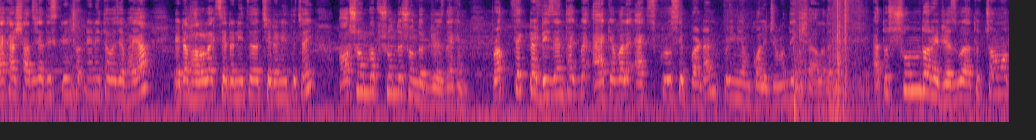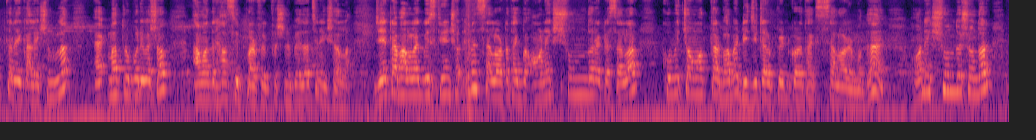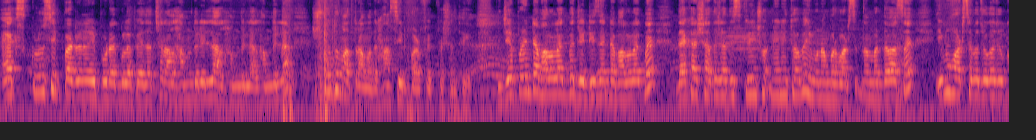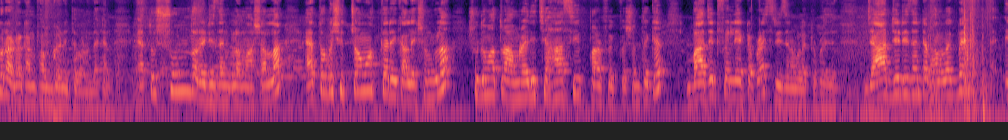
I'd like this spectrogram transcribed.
দেখার সাথে সাথে স্ক্রিনশট নিয়ে নিতে হবে যে, ভাইয়া, এটা ভালো লাগছে, এটা নিতে যাচ্ছে, এটা নিতে চাই। অসম্ভব সুন্দর সুন্দর ড্রেস দেখেন। প্রত্যেকটা ডিজাইন থাকবে একেবারে এক্সক্লুসিভ প্যাটার্ন প্রিমিয়াম কোয়ালিটির মধ্যে, ইনশাআল্লাহ দেখেন। এত সুন্দর এই ড্রেসগুলো এত চমৎকার এই কালেকশনগুলো একমাত্র পরিবেশক আমাদের হাসিব পারফেক্ট ফ্যাশনে পেয়ে যাচ্ছেন, ইনশাআল্লাহ। যেটা ভালো লাগবে স্ক্রিনশট নেবেন, সালোয়ারটা থাকবে অনেক সুন্দর একটা সালোয়ার, খুবই চমৎকারভাবে ডিজিটাল প্রিন্ট করা থাকছে সালোয়ারের মধ্যে হ্যাঁ? অনেক সুন্দর সুন্দর এক্সক্লুসিভ প্যাটার্নের এই প্রোডাক্টগুলো পেয়ে যাচ্ছেন, আলহামদুলিল্লাহ আলহামদুলিল্লাহ আলহামদুলিল্লাহ। শুধুমাত্র আমাদের হাসির পারফেক্ট ফ্যাশন থেকে। যে প্রিন্টটা ভালো লাগবে, যে ডিজাইনটা ভালো লাগবে, দেখার সাথে সাথে স্ক্রিনশট নিয়ে নিতে হবে। ইমো নাম্বার হোয়াটসঅ্যাপ নাম্বার দেওয়া আছে। ইমো হোয়াটসঅ্যাপে যোগাযোগ করে অর্ডার কনফার্ম করে নিতে পারেন দেখেন, এত সুন্দর এই ডিজাইনগুলো মাশাল্লাহ এত বেশি চমৎকার এই কালেকশনগুলো শুধুমাত্র আমরাই দিচ্ছি হাসি পারফেক্ট ফ্যাশন থেকে। বাজেট ফ্রেন্ডলি একটা প্রাইস রিজনেবল একটা প্রাইসে যার যে ডিজাইনটা ভালো লাগবে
